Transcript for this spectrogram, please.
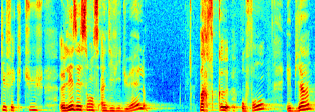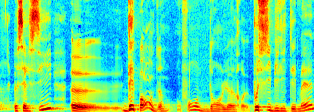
qu'effectuent les essences individuelles parce que, au fond, eh bien, celles-ci euh, dépendent, au fond, dans leur possibilité même,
